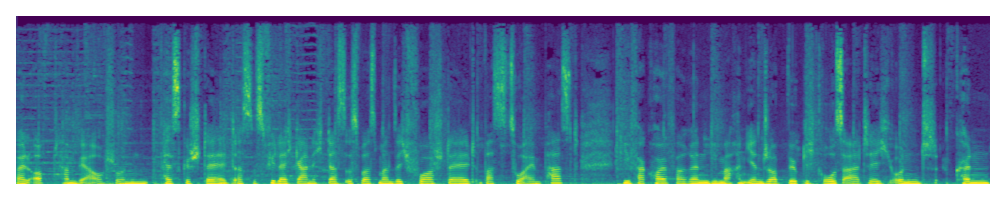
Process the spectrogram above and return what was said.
Weil oft haben wir auch schon festgestellt, dass es vielleicht gar nicht das ist, was man sich vorstellt, was zu einem passt. Die Verkäuferinnen, die machen ihren Job wirklich großartig und können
